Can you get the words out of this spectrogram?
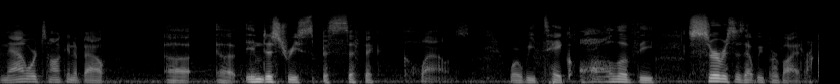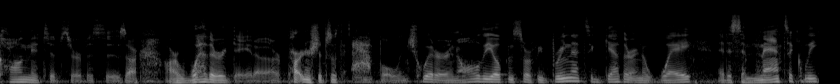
Now we're talking about uh, uh, industry-specific clouds, where we take all of the services that we provide, our cognitive services, our, our weather data, our partnerships with Apple and Twitter, and all the open source, we bring that together in a way that is semantically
